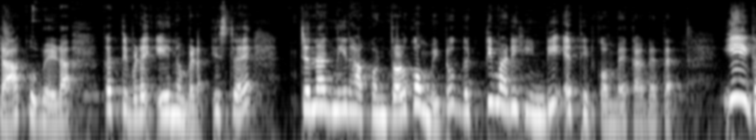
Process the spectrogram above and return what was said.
ಚಾಕು ಬೇಡ, ಕತ್ತಿ ಬೇಡ, ಏನು ಬೇಡ. ಇಷ್ಟೇ ಚೆನ್ನಾಗಿ ನೀರು ಹಾಕ್ಕೊಂಡು ತೊಳ್ಕೊಂಬಿಟ್ಟು ಗಟ್ಟಿ ಮಾಡಿ ಹಿಂಡಿ ಎತ್ತಿಟ್ಕೊಬೇಕಾಗತ್ತೆ. ಈಗ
